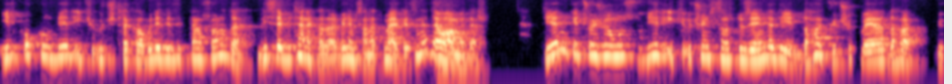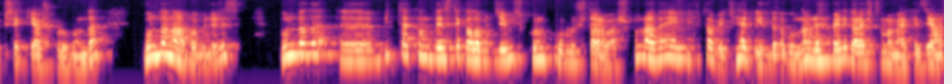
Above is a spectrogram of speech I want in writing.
İlkokul 1, 2, 3'te kabul edildikten sonra da lise bitene kadar Bilim Sanat Merkezi'ne devam eder. Diyelim ki çocuğumuz 1, 2, 3. sınıf düzeyinde değil, daha küçük veya daha yüksek yaş grubunda. Bunda ne yapabiliriz? Bunda da e, bir takım destek alabileceğimiz kurum kuruluşlar var. Bunlardan en iyi tabii ki her ilde bulunan Rehberlik Araştırma Merkezi yani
